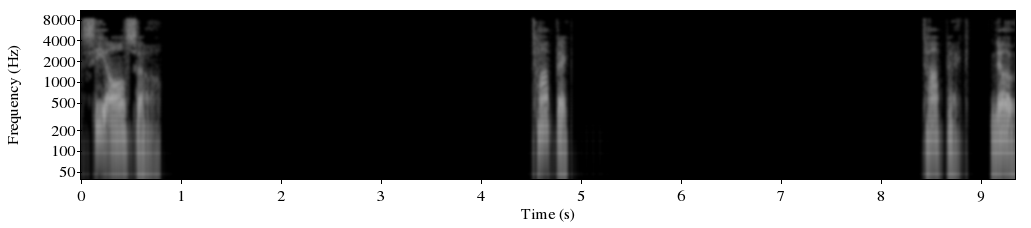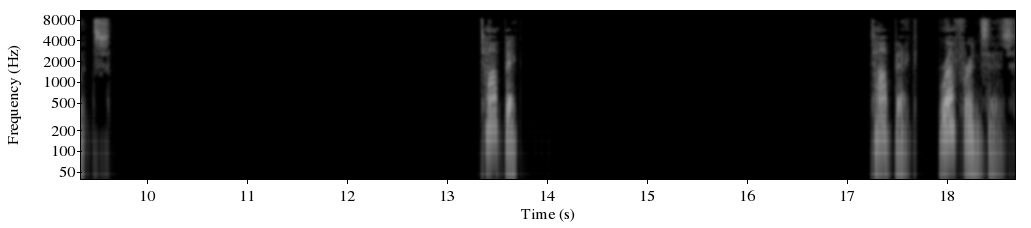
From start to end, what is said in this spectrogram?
See also. Notes. References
